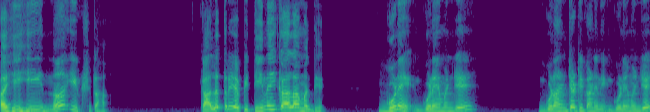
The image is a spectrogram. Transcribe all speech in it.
अहिही न ईक्षित. कालत्रय अपि तीनही कालामध्ये. गुणे गुणे म्हणजे गुणांच्या ठिकाणी नाही गुणे म्हणजे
